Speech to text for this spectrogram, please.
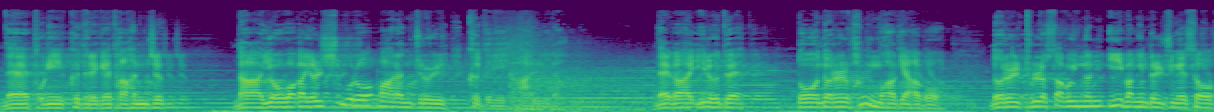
내 분이 그들에게 다한즉 나 여호와가 열심으로 말한 줄을 그들이 알리라. 내가 이르되 또 너를 황무하게 하고 너를 둘러싸고 있는 이방인들 중에서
